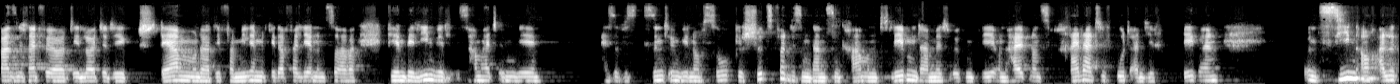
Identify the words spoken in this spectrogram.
wahnsinnig leid für die Leute, die sterben oder die Familienmitglieder verlieren und so. Aber wir in Berlin, wir haben halt irgendwie, also wir sind irgendwie noch so geschützt vor diesem ganzen Kram und leben damit irgendwie und halten uns relativ gut an die Regeln und ziehen auch alle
